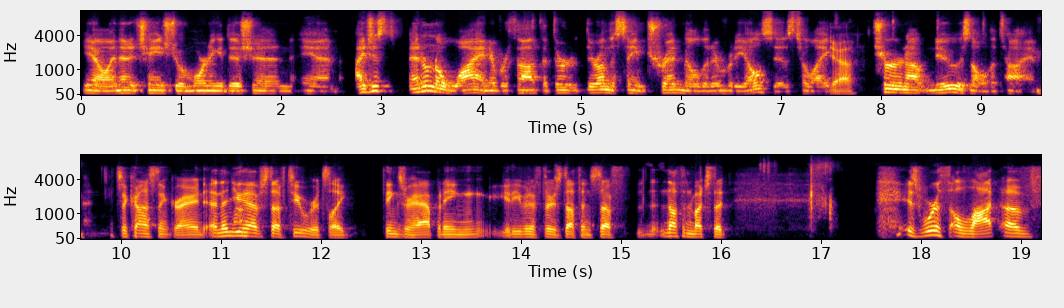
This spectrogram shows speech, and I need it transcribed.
you know, and then it changed to a morning edition. And I just, I don't know why I never thought that they're they're on the same treadmill that everybody else is to like yeah, churn out news all the time. And it's a constant grind. And then you have stuff too where it's like things are happening, even if there's nothing stuff, nothing much that is worth a lot of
